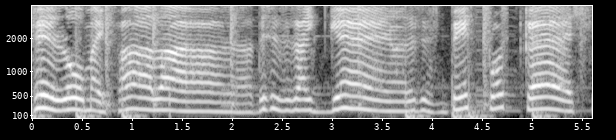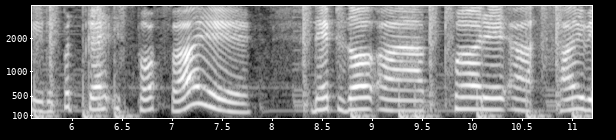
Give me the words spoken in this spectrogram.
Hello, my fala. This is again. This is Big Podcast. The podcast is Spotify. The episode uh 35.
